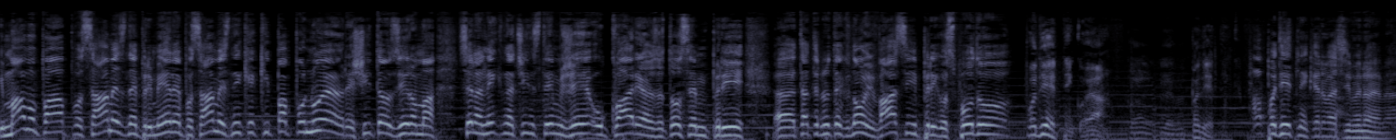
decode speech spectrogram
imamo pa posamezne primere, posameznike, ki pa ponujajo rešitev oziroma se na nek način s tem že ukvarjajo. Zato sem pri uh, ta trenutek v Novi Vasi, pri gospodu. Podjetniku, ja. Podjetnik. A podjetnik, ker vas imenujem. Ja.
